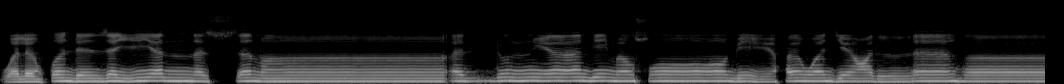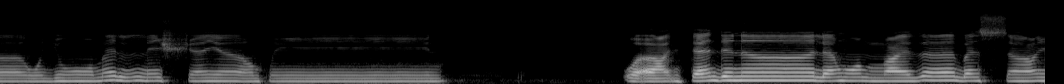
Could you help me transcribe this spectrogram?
ولقد زينا السماء الدنيا بمصابيح وجعلناها رجوما للشياطين. وأعتدنا لهم عذاب السعير.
